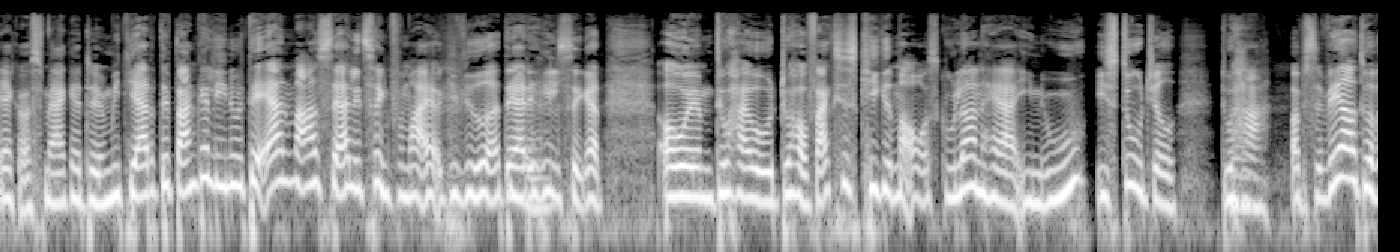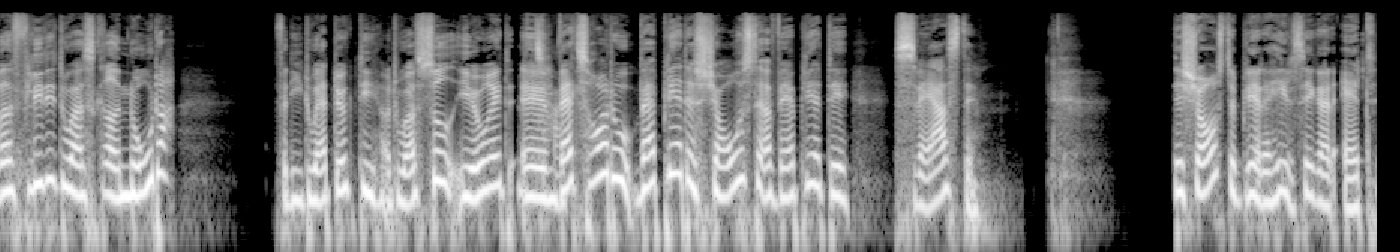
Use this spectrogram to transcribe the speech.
Jeg kan også mærke, at øh, mit hjerte det banker lige nu. Det er en meget særlig ting for mig at give videre. Det er ja. det helt sikkert. Og øhm, du, har jo, du har jo faktisk kigget mig over skulderen her i en uge i studiet. Du har observeret, du har været flittig, du har skrevet noter. Fordi du er dygtig, og du er også sød i øvrigt. Øh, hvad tror du, hvad bliver det sjoveste, og hvad bliver det sværeste? Det sjoveste bliver da helt sikkert, at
